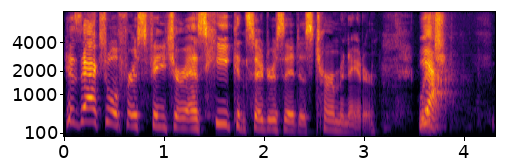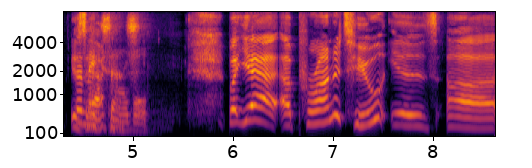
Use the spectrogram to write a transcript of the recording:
his actual first feature as he considers it is terminator which Yeah. is makes sense. admirable. But yeah, uh, Piranha 2 is uh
